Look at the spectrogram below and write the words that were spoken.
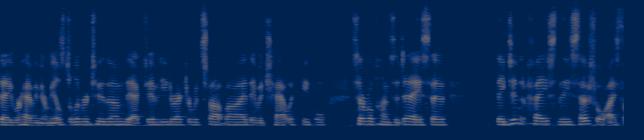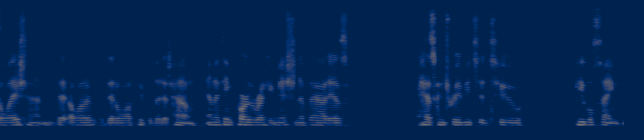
they were having their meals delivered to them. The activity director would stop by. They would chat with people several times a day. So they didn't face the social isolation that a lot of that a lot of people did at home. And I think part of the recognition of that is has contributed to people saying,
